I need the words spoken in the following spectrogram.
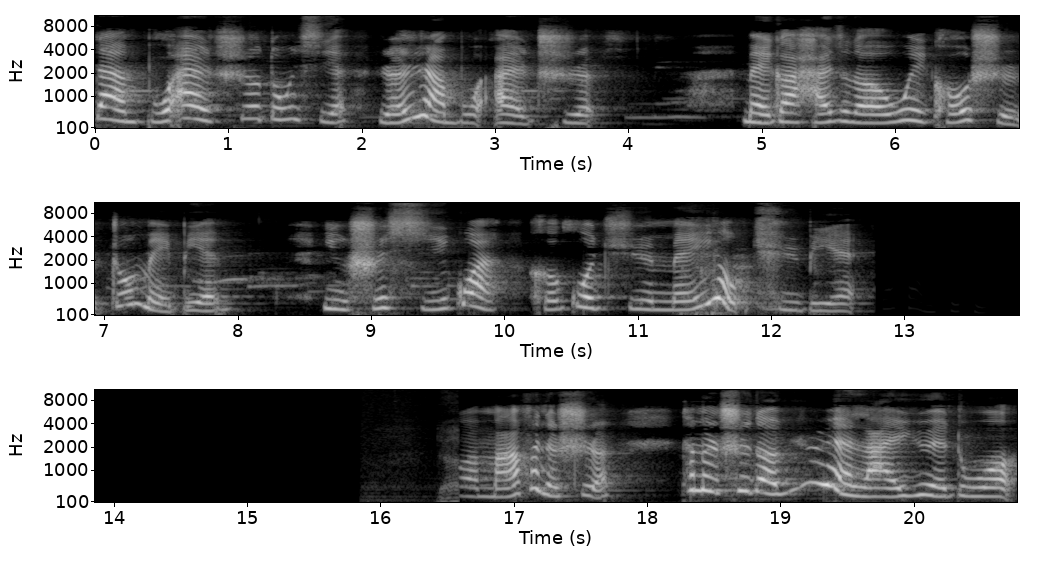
但不爱吃的东西仍然不爱吃。每个孩子的胃口始终没变，饮食习惯和过去没有区别。呃，麻烦的是，他们吃的越来越多。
